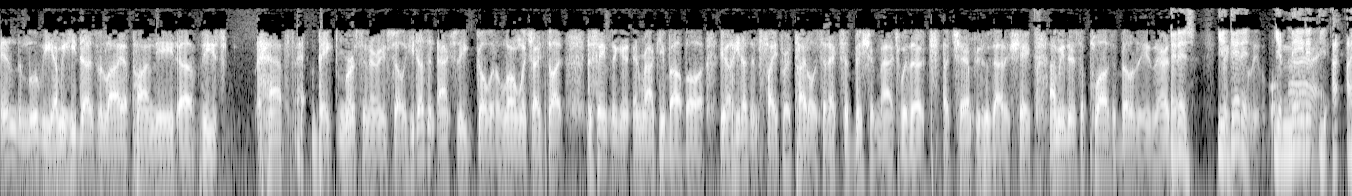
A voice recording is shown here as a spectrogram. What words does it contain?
in the movie, I mean, he does rely upon the aid of these half-baked mercenaries, so he doesn't actually go it alone, which I thought the same thing in, in Rocky Balboa. You know, he doesn't fight for a title; it's an exhibition match with a a champion who's out of shape. I mean, there's a plausibility in there. It is. You did it it. You made All it. right. I, I,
